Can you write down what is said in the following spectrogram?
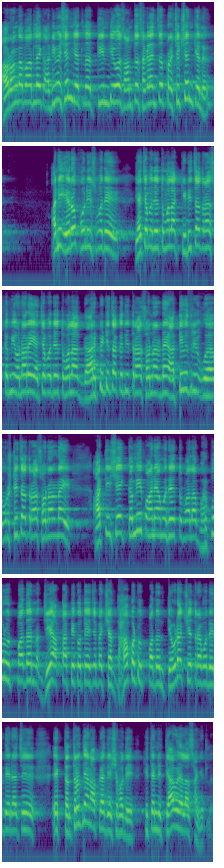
औरंगाबादला एक अधिवेशन घेतलं. तीन दिवस आमचं सगळ्यांचं प्रशिक्षण केलं. आणि एरोफोनिक्समध्ये याच्यामध्ये तुम्हाला किडीचा त्रास कमी होणार आहे याच्यामध्ये तुम्हाला गारपिटीचा कधी त्रास होणार नाही अतिवृष्टी वृष्टीचा त्रास होणार नाही. अतिशय कमी पाण्यामध्ये तुम्हाला भरपूर उत्पादन जे आत्ता पिकवतं याच्यापेक्षा दहा पट उत्पादन तेवढ्या क्षेत्रामध्ये देण्याचे एक तंत्रज्ञान आपल्या देशामध्ये हे त्यांनी त्यावेळेला सांगितलं.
